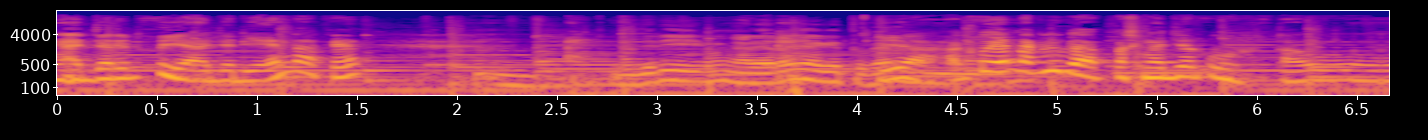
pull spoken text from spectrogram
ngajar itu ya jadi enak ya. Ya, jadi ngalir aja gitu kan? Iya aku enak juga pas ngajar uh tahu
